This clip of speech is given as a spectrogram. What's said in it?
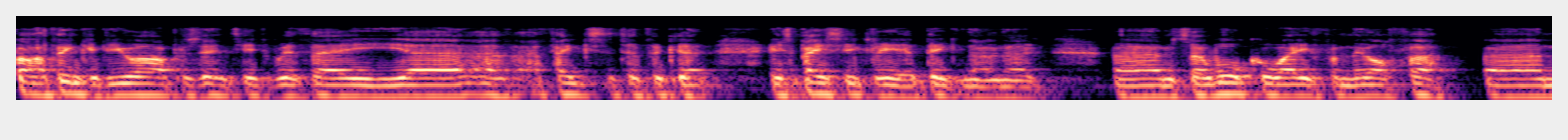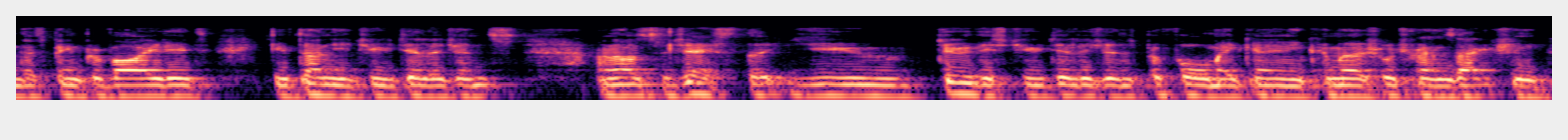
But I think if you are presented with a, uh, a fake certificate, it's basically a big no-no. Um, so walk away from the offer um, that's been provided. You've done your due diligence, and I would suggest that you do this due diligence before making any commercial transaction.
